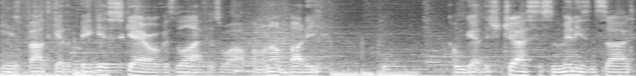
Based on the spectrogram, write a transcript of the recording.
He's about to get the biggest scare of his life as well. Come on up, buddy. Come get this chest. There's some minis inside.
